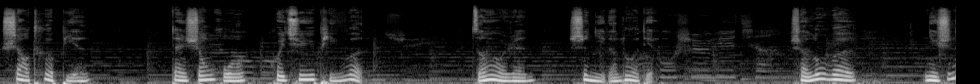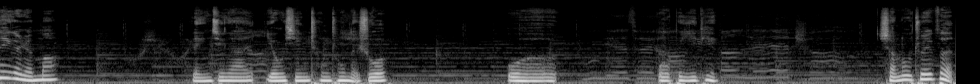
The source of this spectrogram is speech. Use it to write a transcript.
是要特别，但生活会趋于平稳，总有人是你的弱点。”沈露问：“你是那个人吗？”林君安忧心忡忡地说：“我，我不一定。”沈露追问：“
